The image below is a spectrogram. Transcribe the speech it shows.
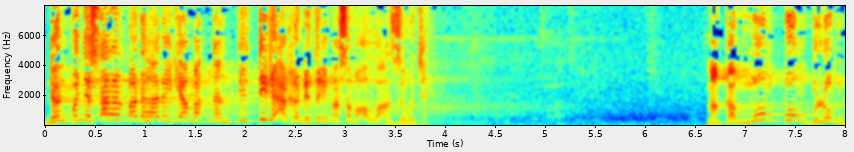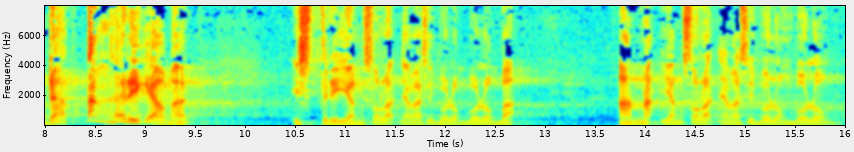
Dan penyesalan pada hari kiamat nanti tidak akan diterima sama Allah Azza wa Jal. Maka mumpung belum datang hari kiamat. Istri yang sholatnya masih bolong-bolong, mbak. Anak yang sholatnya masih bolong-bolong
